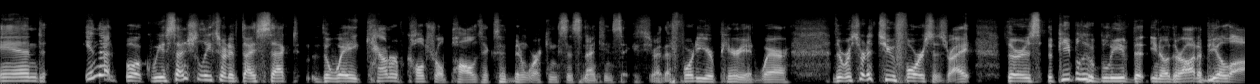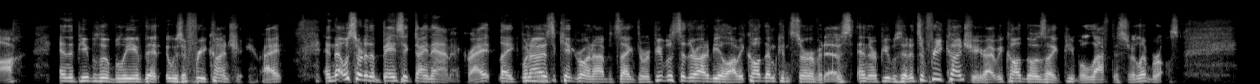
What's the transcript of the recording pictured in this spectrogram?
And in that book, we essentially sort of dissect the way countercultural politics had been working since the 1960s, right? That 40 year period where there were sort of two forces, right? There's the people who believed that, you know, there ought to be a law and the people who believed that it was a free country, right? And that was sort of the basic dynamic, right? Like when mm-hmm. I was a kid growing up, it's like there were people who said there ought to be a law. We called them conservatives. And there were people who said it's a free country, right? We called those like people leftists or liberals.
